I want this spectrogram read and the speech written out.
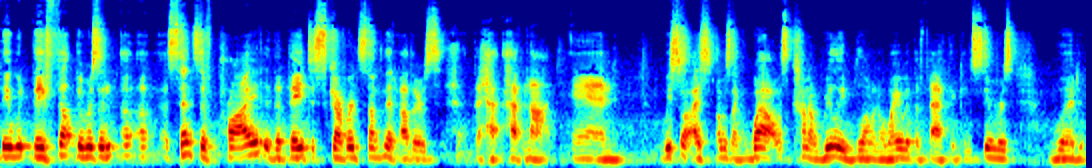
They would they felt there was an, a, a, sense of pride that they discovered something that others ha- have not, and we saw. I, I was like, wow, I was kind of really blown away with the fact that consumers would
